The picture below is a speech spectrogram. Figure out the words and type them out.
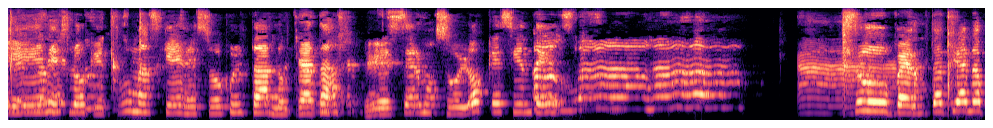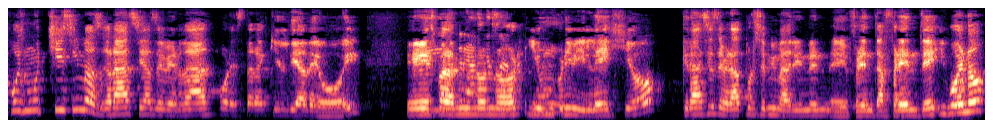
Tienes lo que tú más quieres ocultar, no tratas. Es hermoso lo que sientes. Oh, oh, oh. Ah. Súper, Tatiana, pues muchísimas gracias de verdad por estar aquí el día de hoy. Es para mí un honor y un privilegio. Gracias de verdad por ser mi madrina en eh, frente a frente. Y bueno,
